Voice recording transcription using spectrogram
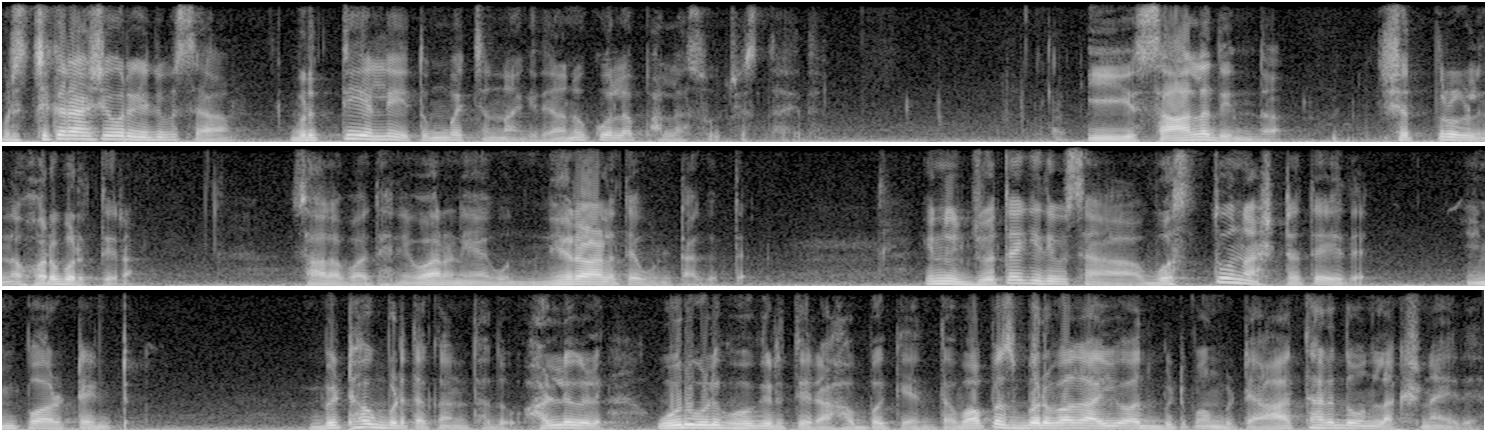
ವೃಶ್ಚಿಕ ರಾಶಿಯವರಿಗೆ ದಿವಸ ವೃತ್ತಿಯಲ್ಲಿ ತುಂಬ ಚೆನ್ನಾಗಿದೆ, ಅನುಕೂಲ ಫಲ ಸೂಚಿಸ್ತಾ ಇದೆ. ಈ ಸಾಲದಿಂದ ಶತ್ರುಗಳಿಂದ ಹೊರಬರ್ತೀರ? ಸಾಲಬಾಧೆ ನಿವಾರಣೆಯಾಗಿ ಒಂದು ನಿರಾಳತೆ ಉಂಟಾಗುತ್ತೆ. ಇನ್ನು ಜೊತೆಗೆ ದಿವಸ ವಸ್ತು ನಷ್ಟತೆ ಇದೆ. ಇಂಪಾರ್ಟೆಂಟ್ ಬಿಟ್ಟು ಹೋಗಿಬಿಡ್ತಕ್ಕಂಥದ್ದು ಹಳ್ಳಿಗಳು ಊರುಗಳಿಗೆ ಹೋಗಿರ್ತೀರ ಹಬ್ಬಕ್ಕೆ ಅಂತ. ವಾಪಸ್ ಬರುವಾಗ ಅಯ್ಯೋ ಅದು ಬಿಟ್ಕೊಂಡ್ಬಿಟ್ಟೆ ಆ ಥರದ ಒಂದು ಲಕ್ಷಣ ಇದೆ.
